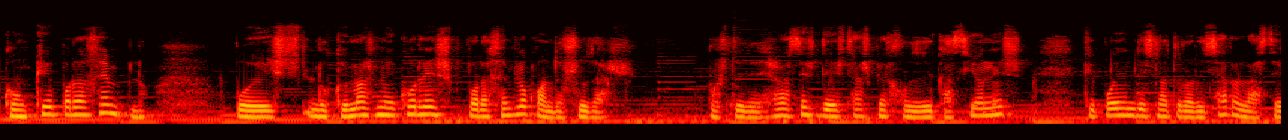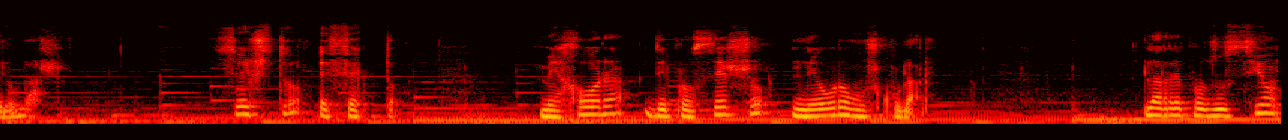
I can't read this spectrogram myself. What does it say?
¿Con qué, por ejemplo? Pues lo que más me ocurre es, por ejemplo, cuando sudas. Pues te deshaces de estas perjudicaciones que pueden desnaturalizar a las células. Sexto efecto. Mejora de proceso neuromuscular. La reproducción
